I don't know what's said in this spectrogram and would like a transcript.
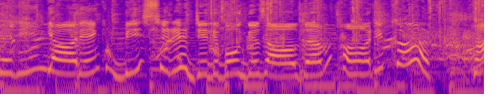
Ve rengarenk bir sürü jelibon göz aldım. Harika. Ha,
